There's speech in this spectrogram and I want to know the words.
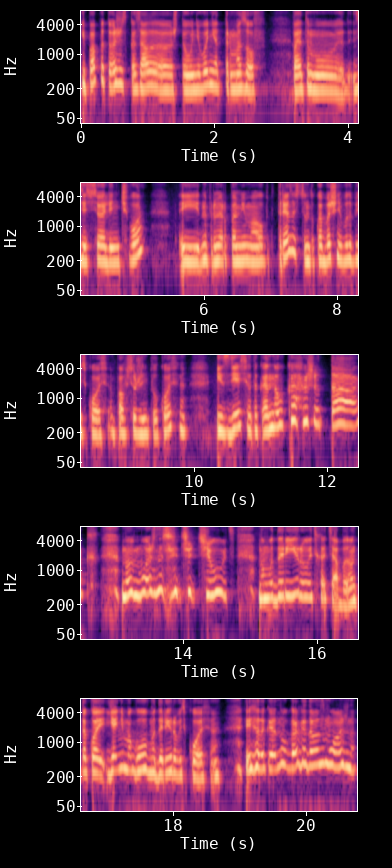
И папа тоже сказал, э, что у него нет тормозов, поэтому здесь все или ничего. И, например, помимо опыта трезвости, он такой, больше не буду пить кофе. Папа всю жизнь пил кофе. И здесь я такая, ну как же так? Ну можно же чуть-чуть. Ну модерировать хотя бы. Он такой, я не могу модерировать кофе. И я такая, ну как это возможно?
